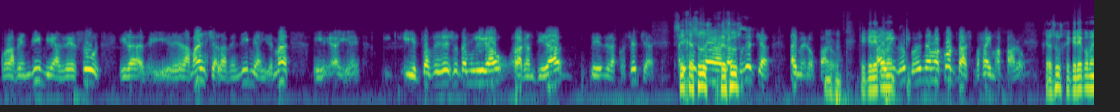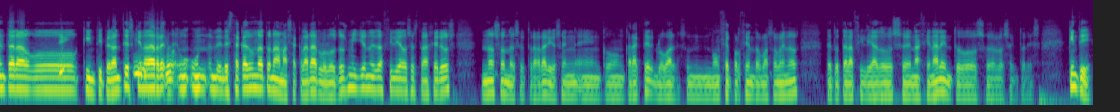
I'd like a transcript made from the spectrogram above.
con las vendimias del sur y, la, y de la Mancha, las vendimias y demás. Y, y entonces eso está muy ligado a la cantidad de, las cosechas. Sí, Jesús, Jesús. hay menos paro. que quería hay cosechas más cortas, pues hay más paro. Jesús, que quería comentar algo, Quinti, pero antes que nada, un, destacar un dato nada más, aclararlo. Los dos millones de afiliados extranjeros no son del sector agrario, son con carácter global. Es un 11% más o menos de total afiliados eh, nacional en todos eh, los sectores. Quinti,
